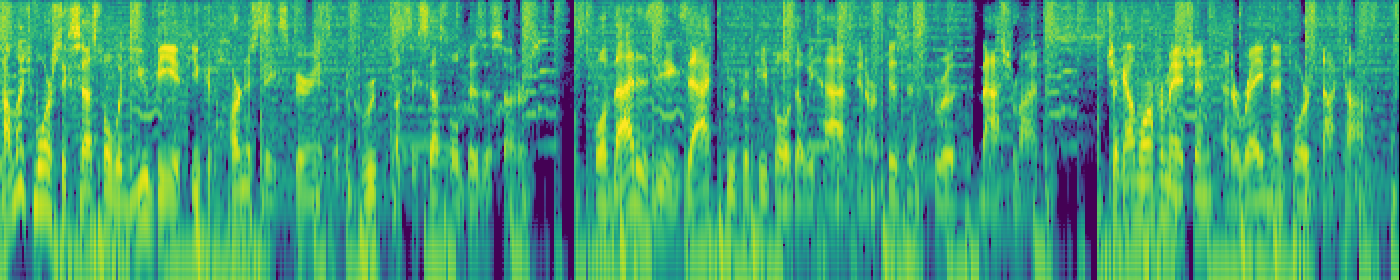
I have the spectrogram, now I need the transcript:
How much more successful would you be if you could harness the experience of a group of successful business owners? Well, that is the exact group of people that we have in our business growth mastermind. Check out more information at arraymentors.com.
